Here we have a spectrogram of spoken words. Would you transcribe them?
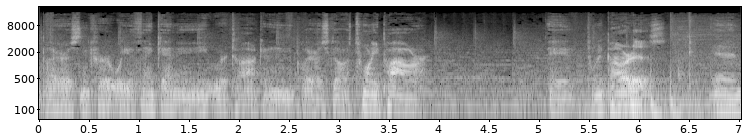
players and Kurt, what are you thinking? And he, we were talking, and the players go, 20 power. Hey, 20 power it is. And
